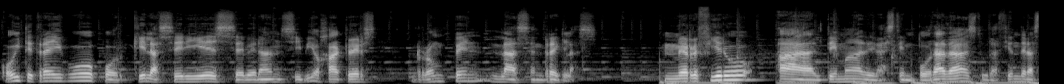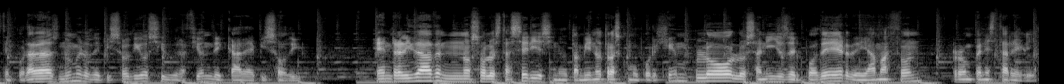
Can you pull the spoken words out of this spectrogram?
Hoy te traigo por qué las series Severance y Biohackers rompen las reglas. Me refiero al tema de las temporadas, duración de las temporadas, número de episodios y duración de cada episodio. En realidad, no solo esta serie, sino también otras como por ejemplo Los Anillos del Poder de Amazon rompen esta regla.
